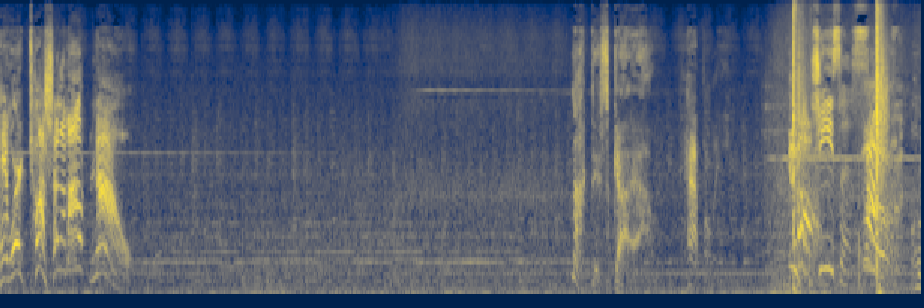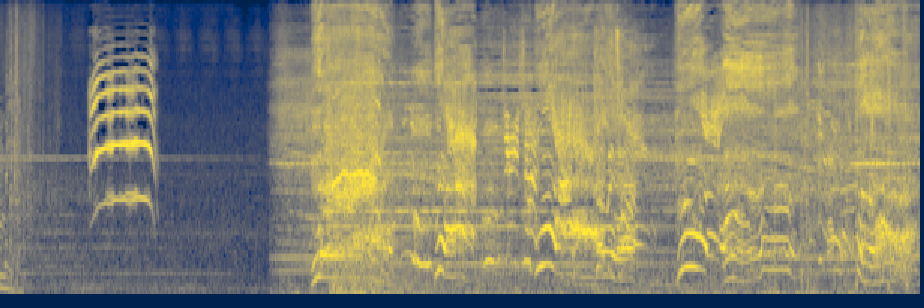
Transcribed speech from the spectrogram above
And we're tossing him out now. Knock this guy out. Happily. Jesus! Ah! Oh man.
